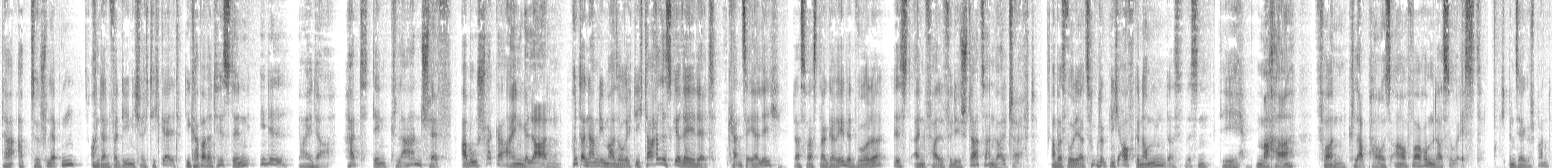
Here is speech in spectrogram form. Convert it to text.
da abzuschleppen. Und dann verdiene ich richtig Geld. Die Kabarettistin Idil Baida hat den Clanchef Abu Shaka eingeladen. Und dann haben die mal so richtig Tacheles geredet. Ganz ehrlich, das, was da geredet wurde, ist ein Fall für die Staatsanwaltschaft. Aber es wurde ja zum Glück nicht aufgenommen. Das wissen die Macher von Clubhouse auch, warum das so ist. Ich bin sehr gespannt.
